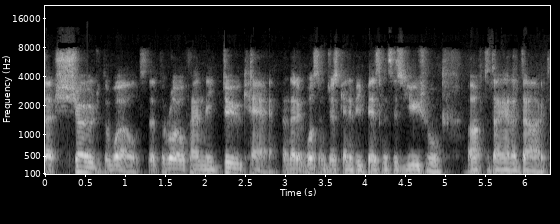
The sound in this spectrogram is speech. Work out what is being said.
that showed the world that the royal family do care and that it wasn't just going to be business as usual after Diana died.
